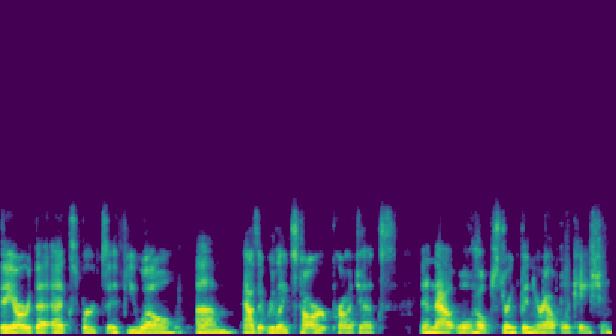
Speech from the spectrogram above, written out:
they are the experts, if you will, um, as it relates to art projects, and that will help strengthen your application.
